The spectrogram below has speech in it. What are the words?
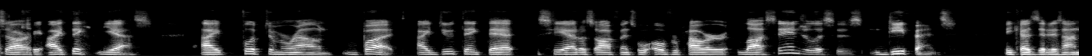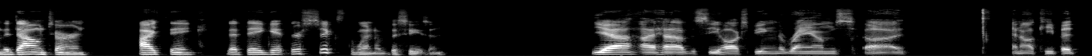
sorry. I think yes, I flipped them around, but I do think that Seattle's offense will overpower Los Angeles's defense because it is on the downturn. I think that they get their sixth win of the season. Yeah, I have the Seahawks being the Rams, uh, and I'll keep it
